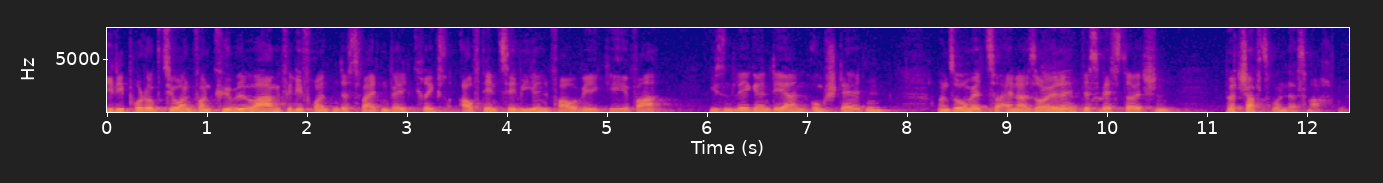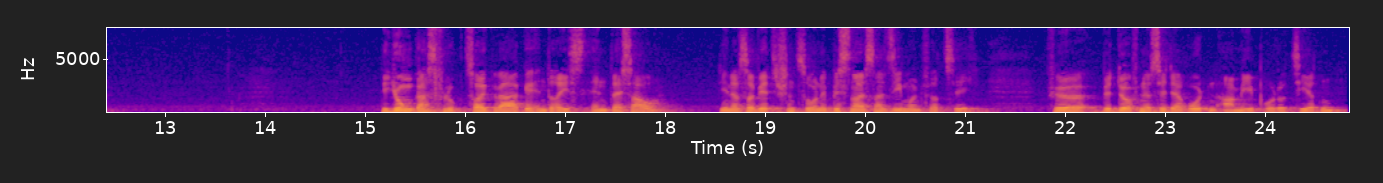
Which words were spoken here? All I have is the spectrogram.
die die Produktion von Kübelwagen für die Fronten des Zweiten Weltkriegs auf den zivilen VW Käfer, diesen legendären, umstellten und somit zu einer Säule des westdeutschen Wirtschaftswunders machten. Die Junkers Flugzeugwerke in, Dresden, in Dessau, die in der sowjetischen Zone bis 1947 für Bedürfnisse der Roten Armee produzierten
